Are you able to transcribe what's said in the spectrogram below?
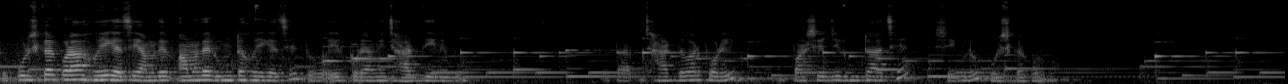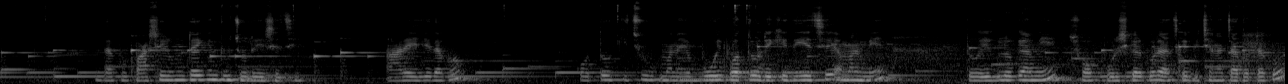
তো পরিষ্কার করা হয়ে গেছে। আমাদের আমাদের রুমটা হয়ে গেছে। তো এরপরে আমি ঝাড় দিয়ে নেব। তো তার, ঝাড় দেওয়ার পরে পাশে যে রুমটা আছে, সেগুলো পরিষ্কার করব। দেখো, পাশের রুমটায় কিন্তু চলে এসেছি। আর এই যে দেখো, কত কিছু মানে বইপত্র রেখে দিয়েছে আমার মেয়ে। তো এগুলোকে আমি সব পরিষ্কার করে আজকে বিছানার চাদরটাকেও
